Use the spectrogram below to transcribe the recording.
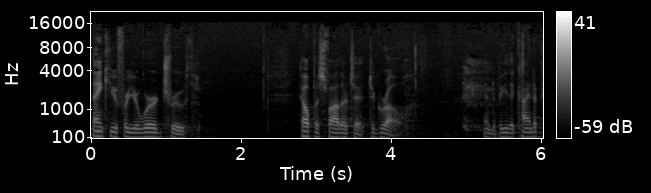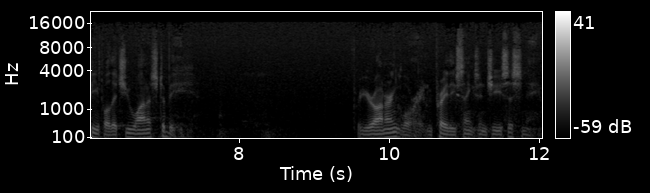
thank you for your word truth. Help us, Father, to, to grow and to be the kind of people that you want us to be. For your honor and glory. And we pray these things in Jesus' name.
